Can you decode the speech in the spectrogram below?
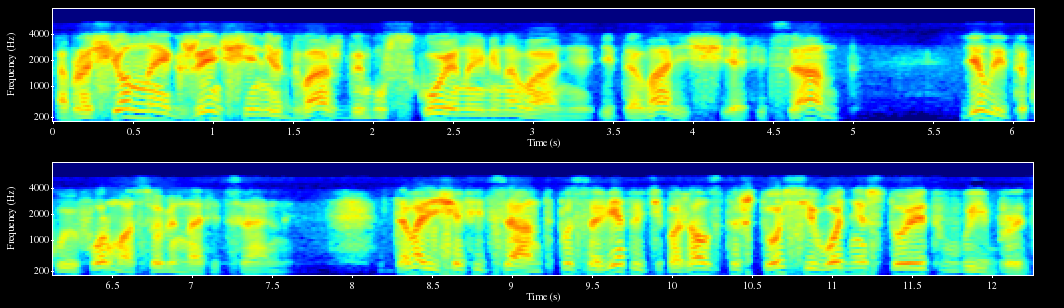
Обращенное к женщине дважды мужское наименование и «товарищ» и «официант» делает такую форму особенно официальной. Товарищ официант, посоветуйте, пожалуйста, что сегодня стоит выбрать.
